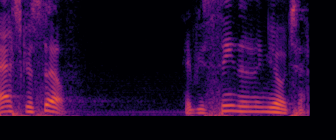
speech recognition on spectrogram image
Ask yourself have you seen it in your child?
